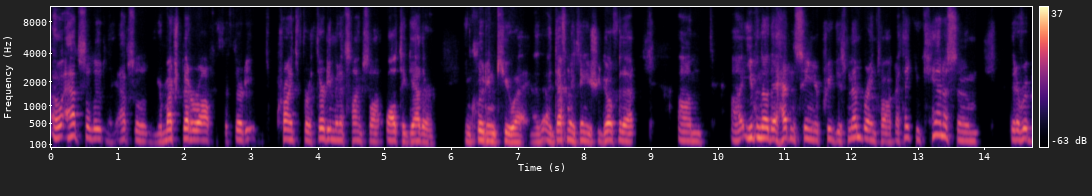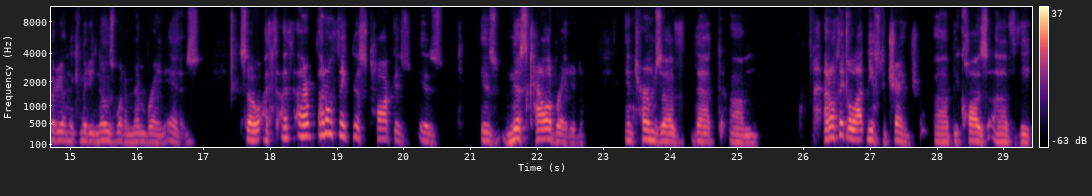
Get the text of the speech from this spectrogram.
Oh, absolutely, absolutely. You're much better off with the 30, trying for a 30-minute time slot altogether, including QA. I- I definitely think you should go for that. Um, uh, Even though they hadn't seen your previous membrane talk, I think you can assume that everybody on the committee knows what a membrane is. So I, I, don't- I don't think this talk is, is, is miscalibrated in terms of that, um, I don't think a lot needs to change uh, because of the,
